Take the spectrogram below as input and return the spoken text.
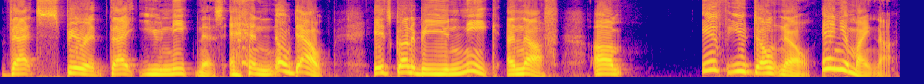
that spirit, that uniqueness. And no doubt it's going to be unique enough. Um, if you don't know, and you might not,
